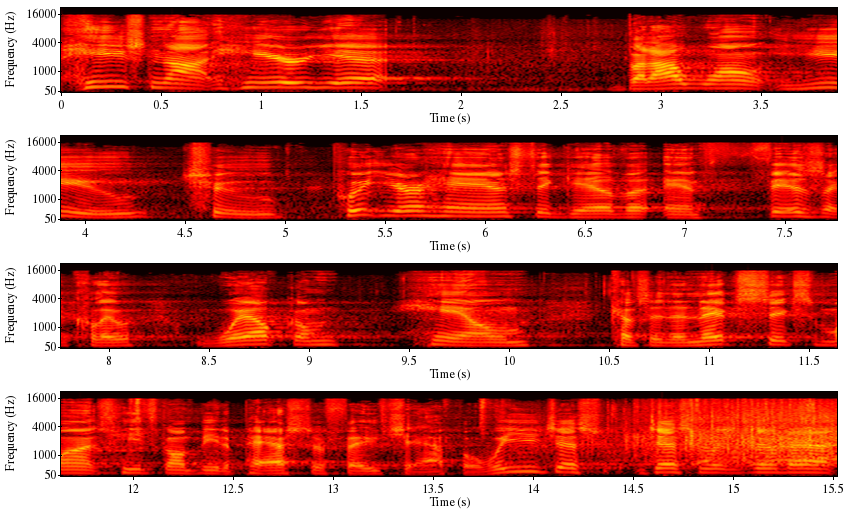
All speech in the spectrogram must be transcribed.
He's not here yet, but I want you to put your hands together and physically welcome him because in the next six months he's going to be the pastor of Faith Chapel. Will you just just do that?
